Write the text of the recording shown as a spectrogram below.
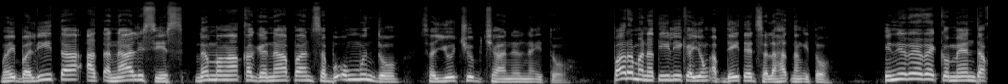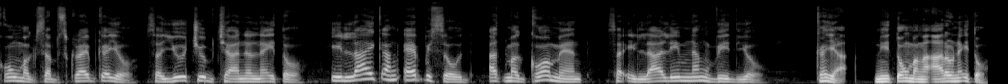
may balita at analysis ng mga kaganapan sa buong mundo sa YouTube channel na ito. Para manatili kayong updated sa lahat ng ito, inirerekomenda kong mag-subscribe kayo sa YouTube channel na ito. I-like ang episode at mag-comment sa ilalim ng video. Kaya, nitong mga araw na ito,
